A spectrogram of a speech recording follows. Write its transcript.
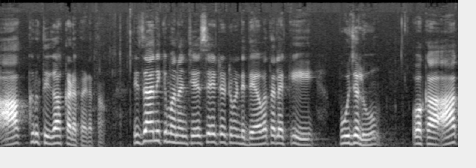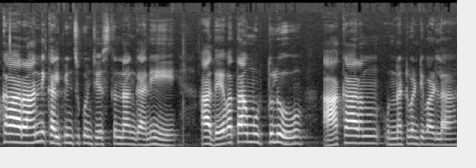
ఆకృతిగా అక్కడ పెడతాం నిజానికి మనం చేసేటటువంటి దేవతలకి పూజలు ఒక ఆకారాన్ని కల్పించుకుని చేస్తున్నాం కానీ ఆ దేవతామూర్తులు ఆకారం ఉన్నటువంటి వాళ్ళ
